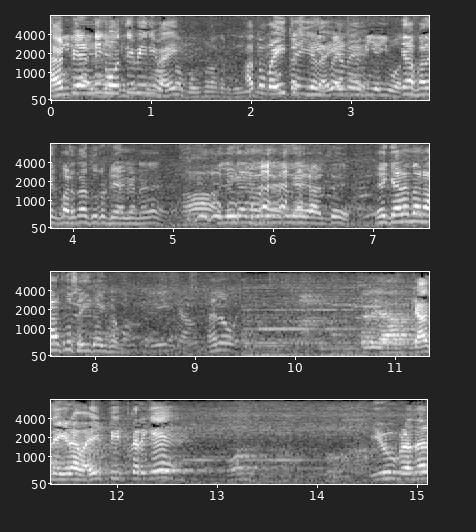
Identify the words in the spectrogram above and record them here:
हैप्पी एंडिंग होती भी नहीं भाई। हाँ तो वही चाहिए भाई हमें। क्या फ़र्क पड़ता है तू तो ड्रैगन है? क्या रहा है ये कह रहा मैं रात को सही था एकदम। हेलो क्या देख रहा है भाई? पीप करके। यू ब्रदर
